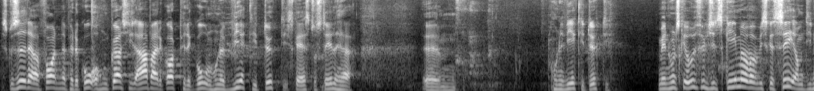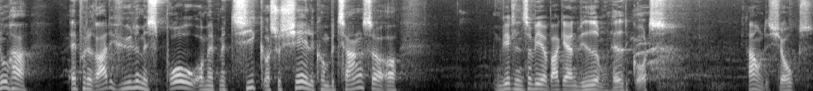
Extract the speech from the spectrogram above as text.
jeg skulle sidde der foran den her pædagog, og hun gør sit arbejde godt, pædagogen. Hun er virkelig dygtig. Skal jeg stå stille her? Øhm, hun er virkelig dygtig. Men hun skal udfylde sit schema, hvor vi skal se, om de nu har er på det rette hylde med sprog og matematik og sociale kompetencer. Og i virkeligheden så vil jeg bare gerne vide, om hun havde det godt. Har hun det sjovt?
